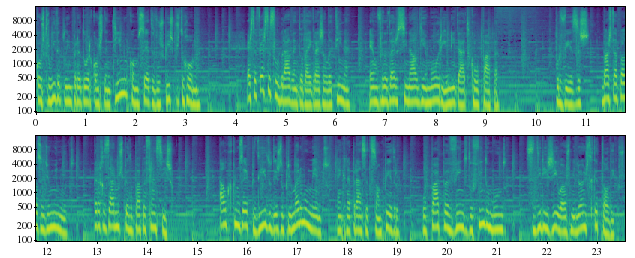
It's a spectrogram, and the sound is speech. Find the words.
Construída pelo imperador Constantino como sede dos bispos de Roma. Esta festa celebrada em toda a Igreja Latina é um verdadeiro sinal de amor e unidade com o Papa. Por vezes, basta a pausa de um minuto para rezarmos pelo Papa Francisco. Algo que nos é pedido desde o primeiro momento em que, na Praça de São Pedro, o Papa, vindo do fim do mundo, se dirigiu aos milhões de católicos,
